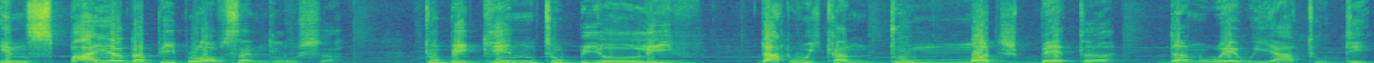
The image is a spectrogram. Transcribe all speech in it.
inspire the people of St. Lucia to begin to believe that we can do much better than where we are today.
